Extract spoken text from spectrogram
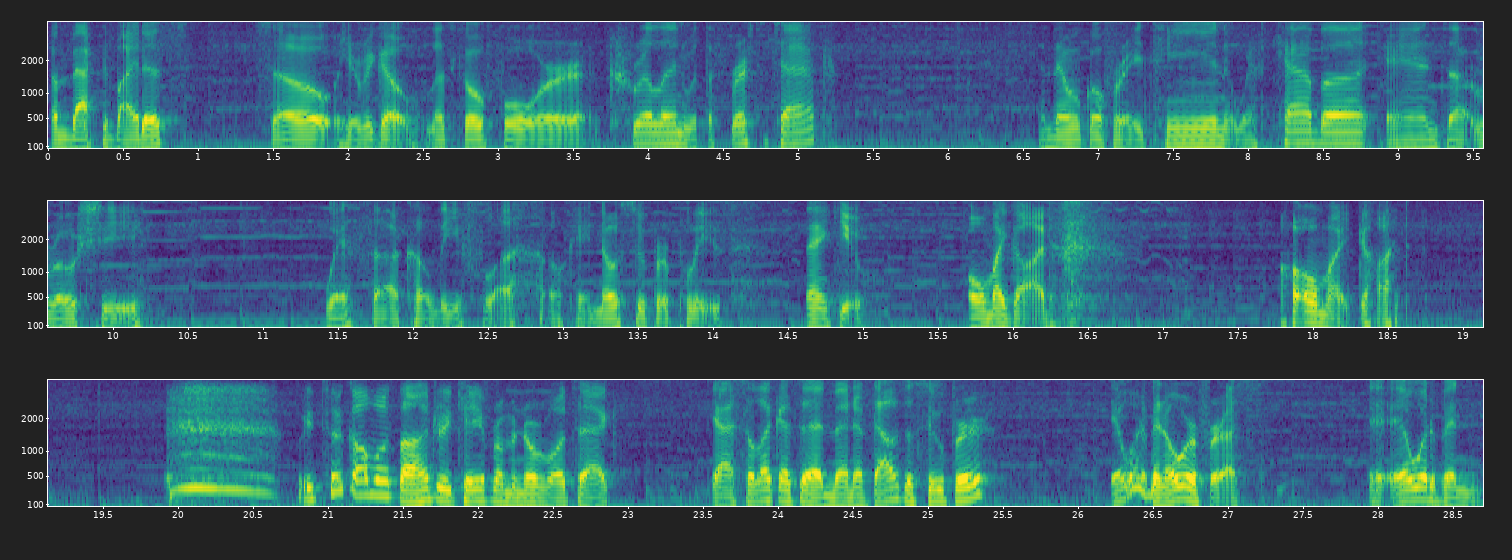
come back to bite us. So here we go. Let's go for Krillin with the first attack. And then we'll go for 18 with Cabba and uh, Roshi with uh, Caulifla. Okay, no super, please. Thank you. Oh my god. oh my god. we took almost 100k from a normal attack. Yeah, so like I said, man, if that was a super, it would have been over for us. It, it would have been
